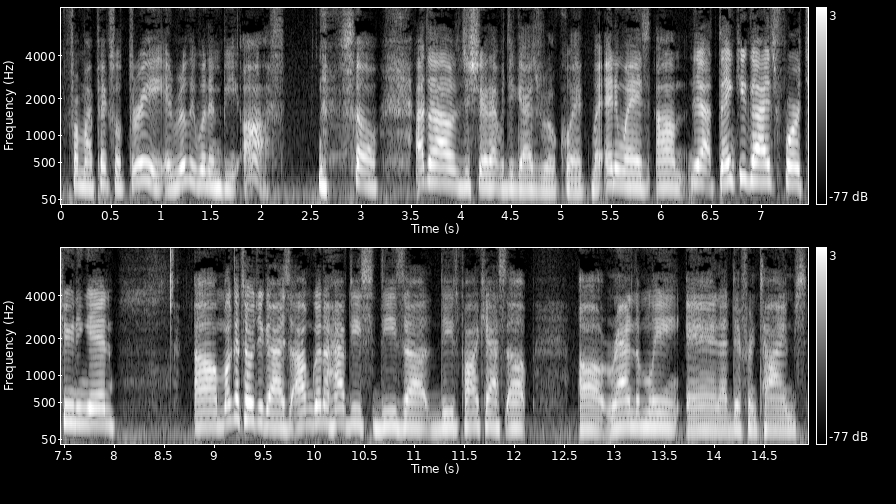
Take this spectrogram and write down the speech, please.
from my Pixel 3, it really wouldn't be off. so I thought I would just share that with you guys real quick. But anyways, um, yeah, thank you guys for tuning in. Um, like I told you guys, I'm gonna have these these uh, these podcasts up uh, randomly and at different times.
